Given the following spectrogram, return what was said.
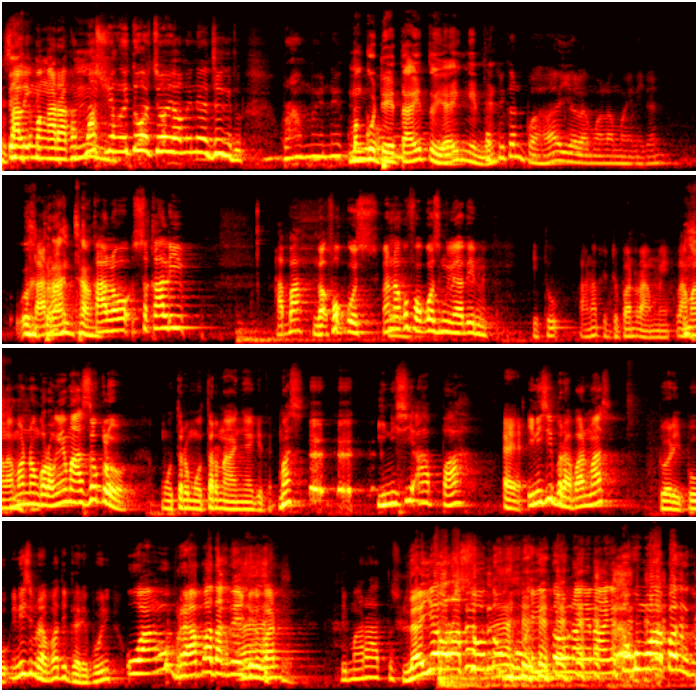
saling mengarahkan mas yang itu aja yang ini aja gitu rame nih Mengkudeta itu ya ingin ya. tapi kan bahaya lama-lama ini kan Wah, Karena terancam. kalau sekali apa? Nggak fokus. Kan aku fokus ngeliatin itu anak di depan rame. Lama-lama nongkrongnya masuk loh. Muter-muter nanya gitu. Mas ini sih apa? Eh ini sih berapaan mas? 2000 ini sih berapa? 3000 ini uangmu berapa? taknya gitu kan. 500 lah ya orang tuku gitu nanya-nanya tuku mau apa? gitu.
